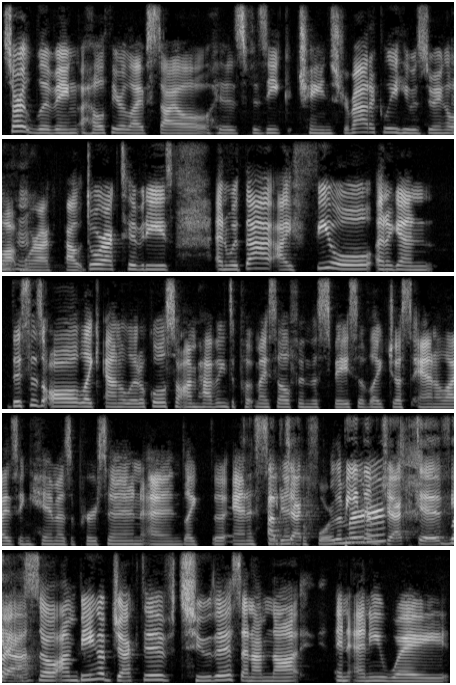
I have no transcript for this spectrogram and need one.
start living a healthier lifestyle. His physique changed dramatically. He was doing a lot mm-hmm. more outdoor activities. And with that, I feel and again, this is all like analytical so i'm having to put myself in the space of like just analyzing him as a person and like the antecedent Object- before the being murder objective right. yeah so i'm being objective to this and i'm not in any way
